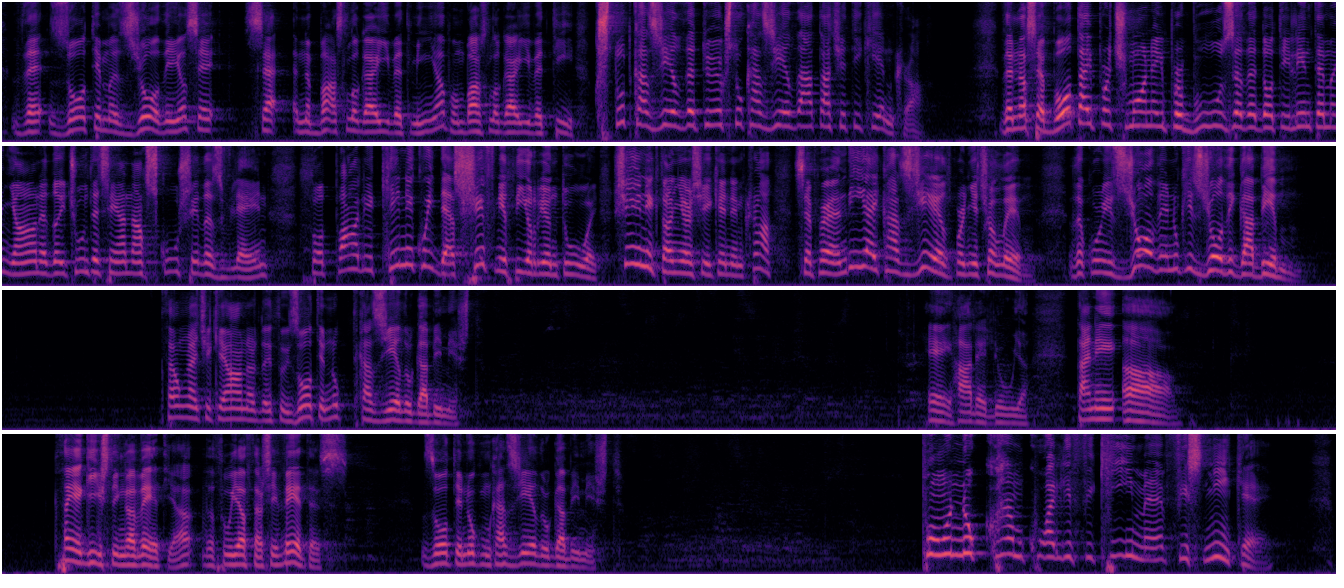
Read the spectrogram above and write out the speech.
Dhe Zoti më zgjodhi jo se se në bazë llogarive të mia, po në bazë llogarive të tij. Kështu të ka zgjedh dhe ty, kështu ka zgjedh dhe ata që ti ke në krah. Dhe nëse bota i përçmon e i përbuz dhe do t'i linte mënjanë, do i quante se janë askushi dhe s'vlejnë, Thotë Pali, kini kujdes, shifni thirrjen tuaj, shihni këta njerëz që i keni në krah, se Perëndia i ka zgjedh për një qëllim. Dhe kur i zgjodhi, nuk i zgjodhi gabim. Kthehu nga ai që ke anash dhe i thuj, Zoti nuk të ka zgjedhur gabimisht. Hej, haleluja. Tani, uh, ktheje gishtin nga vetja dhe thuja tash vetes, Zoti nuk më ka zgjedhur gabimisht. Po unë nuk kam kualifikime fisnike,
